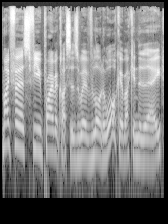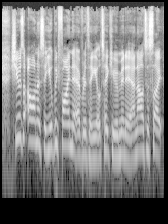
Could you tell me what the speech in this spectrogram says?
my first few private classes with Lorna Walker back in the day, she was oh, honestly, you'll be fine at everything. It'll take you a minute, and I was just like,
